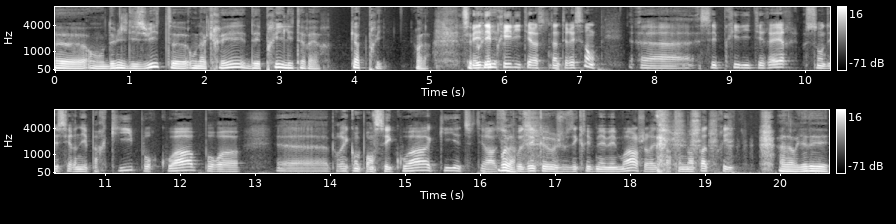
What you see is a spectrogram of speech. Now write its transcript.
euh, en 2018, euh, on a créé des prix littéraires, quatre prix. Voilà. Ces mais prix... des prix littéraires, c'est intéressant. Euh, ces prix littéraires sont décernés par qui Pourquoi Pour euh, pour récompenser quoi, qui, etc. Voilà. Supposer que je vous écrive mes mémoires, j'aurais certainement pas de prix. Alors, il y, a des,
